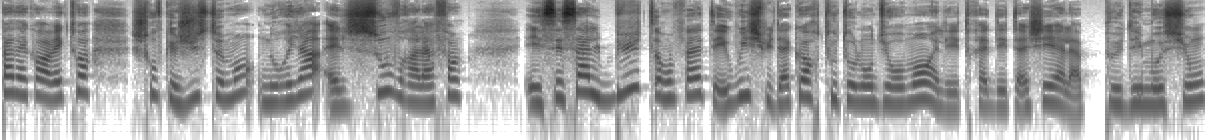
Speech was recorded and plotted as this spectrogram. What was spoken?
pas d'accord avec toi. Je trouve que justement, Nouria, elle s'ouvre à la fin. Et c'est ça le but, en fait. Et oui, je suis d'accord, tout au long du roman, elle est très détachée, elle a peu d'émotions.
